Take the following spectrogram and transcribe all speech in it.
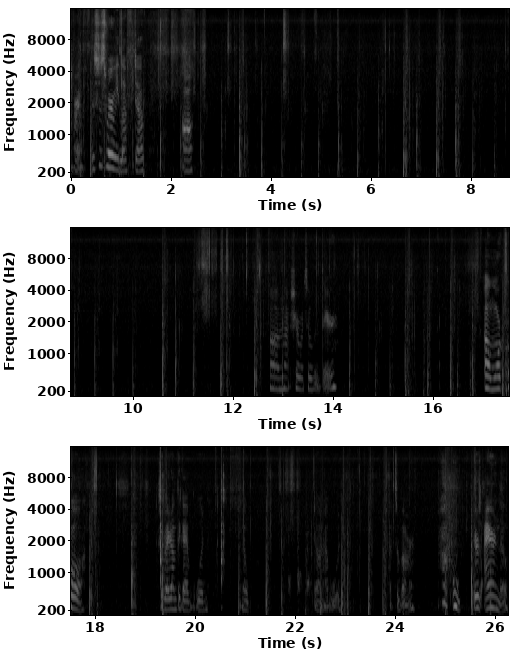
Alright, this is where we left up off. Oh, I'm not sure what's over there. Oh, more coal. Except I don't think I have wood. Nope. Don't have wood. That's a bummer. Ooh, there's iron though.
